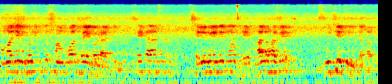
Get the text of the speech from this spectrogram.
সমাজের উপযুক্ত সম্পদ হয়ে গড়ার জন্য। সেটা ছেলে মেয়েদের মধ্যে ভালোভাবে বুঝিয়ে তুলতে হবে।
